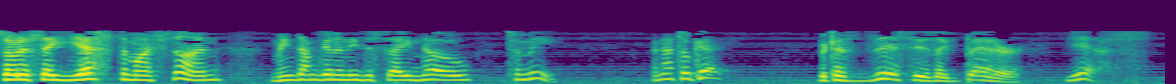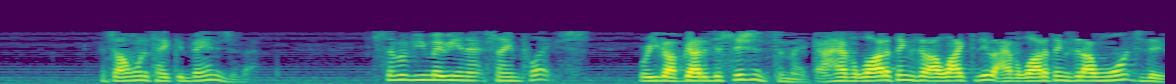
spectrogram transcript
So to say yes to my son means I'm going to need to say no to me. And that's okay. Because this is a better yes. And so I want to take advantage of that. Some of you may be in that same place where you go, I've got a decision to make. I have a lot of things that I like to do. I have a lot of things that I want to do.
